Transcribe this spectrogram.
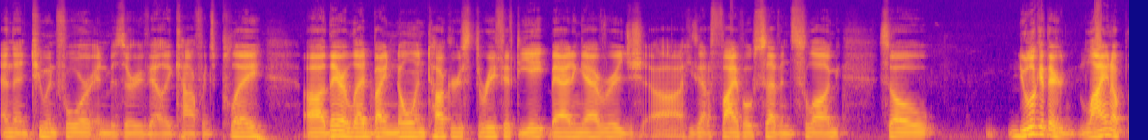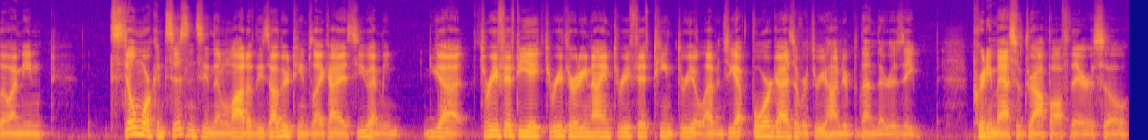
and then two and four in Missouri Valley Conference play. Uh, they are led by Nolan Tucker's 358 batting average. Uh, he's got a 507 slug. So you look at their lineup, though. I mean, still more consistency than a lot of these other teams like ISU. I mean, you got 358, 339, 315, 311. So you got four guys over 300, but then there is a pretty massive drop off there. So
